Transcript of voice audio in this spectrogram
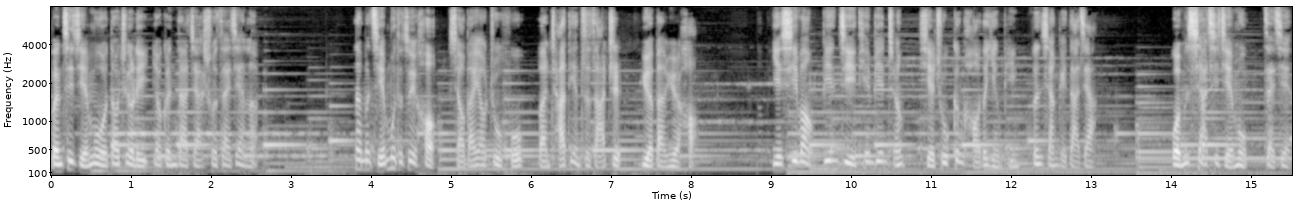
本期节目到这里要跟大家说再见了。那么节目的最后，小白要祝福晚茶电子杂志越办越好，也希望编辑天边城写出更好的影评分享给大家。我们下期节目再见。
